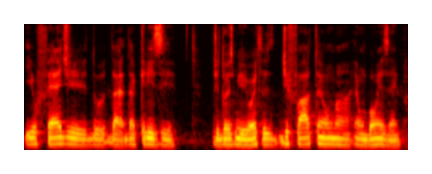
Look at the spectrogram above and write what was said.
e o Fed do, da, da crise de 2008, de fato, é, uma, é um bom exemplo.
